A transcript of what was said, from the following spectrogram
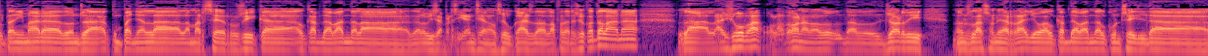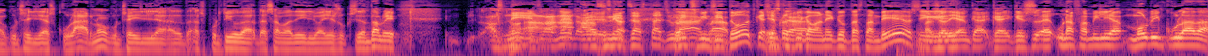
el tenim ara doncs, acompanyant la, la Mercè Rosic al capdavant de la, de la vicepresidència, en el seu cas, de la Federació Catalana, la, la jove, o la dona del, del Jordi, doncs la Sònia Rayo al capdavant del Consell, de, el Consell Escolar, no? el Consell Esportiu de, de Sabadell Vallès Occidental. Bé, els nets, no, les netes... Els nets dels Estats Units clar, fins clar, i tot, que sempre que, explicava anècdotes també. O sigui... Per això diem que, que, que és una família molt vinculada,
